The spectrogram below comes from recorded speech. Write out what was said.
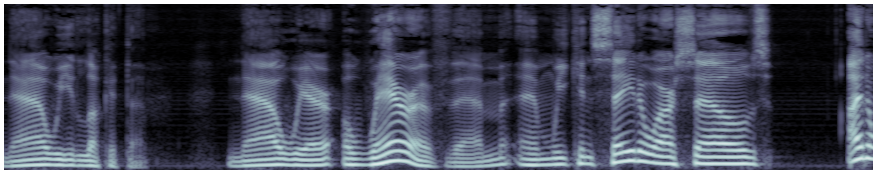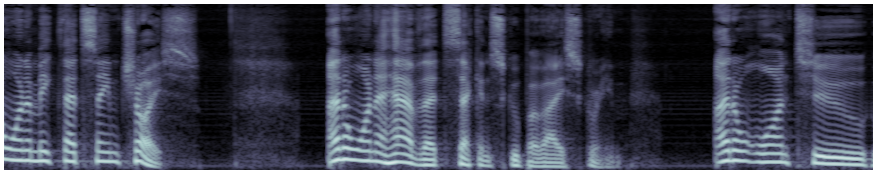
Now we look at them. Now we're aware of them, and we can say to ourselves, I don't want to make that same choice. I don't want to have that second scoop of ice cream. I don't want to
